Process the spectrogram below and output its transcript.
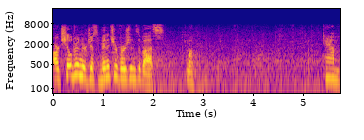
our children are just miniature versions of us. Come on. Cam.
